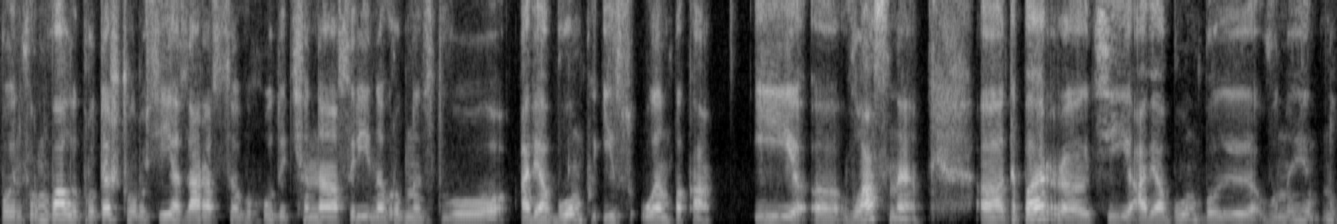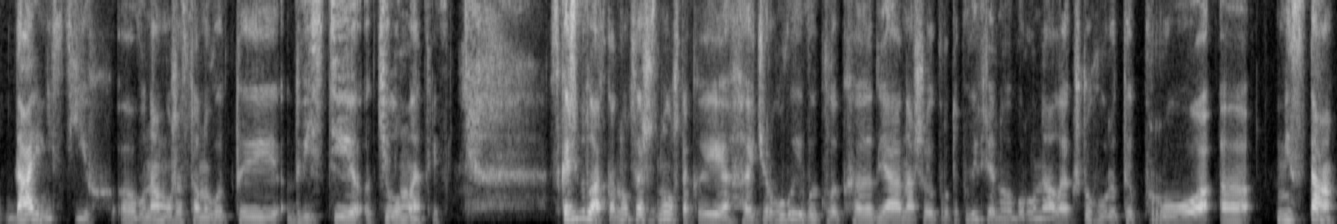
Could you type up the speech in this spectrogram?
поінформували про те, що Росія зараз виходить на серійне виробництво авіабомб із УМПК. І, е, власне, е, тепер е, ці авіабомби, вони, ну, дальність їх, вона може становити 200 кілометрів. Скажіть, будь ласка, ну це ж знову ж таки черговий виклик для нашої протиповітряної оборони, але якщо говорити про міста,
